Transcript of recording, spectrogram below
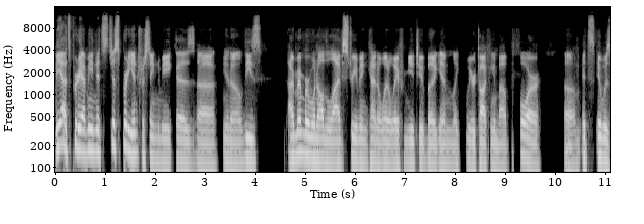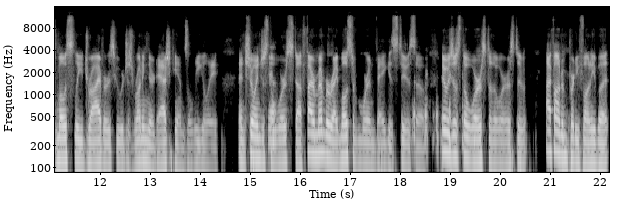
but yeah, it's pretty, I mean, it's just pretty interesting to me because, uh, you know, these, I remember when all the live streaming kind of went away from YouTube, but again, like we were talking about before, um, it's, it was mostly drivers who were just running their dash cams illegally and showing just Yeah. the worst stuff. If I remember right, most of them were in Vegas too. So it was just the worst of the worst. I found them pretty funny, but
